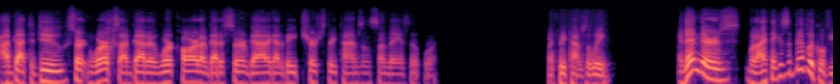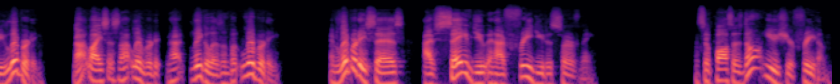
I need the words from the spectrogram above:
I've got to do certain works. I've got to work hard. I've got to serve God. I've got to be church three times on Sunday and so forth, or three times a week. And then there's what I think is a biblical view liberty, not license, not liberty, not legalism, but liberty. And liberty says, I've saved you and I've freed you to serve me. And so Paul says, don't use your freedom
